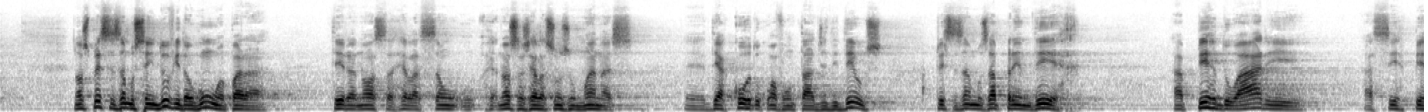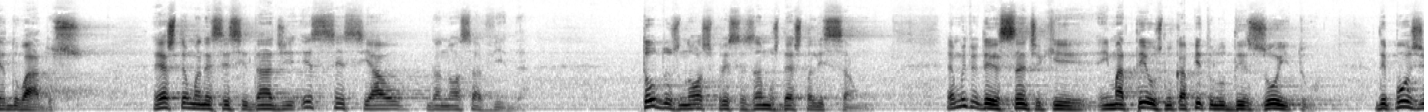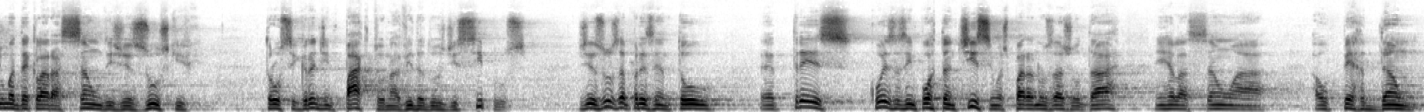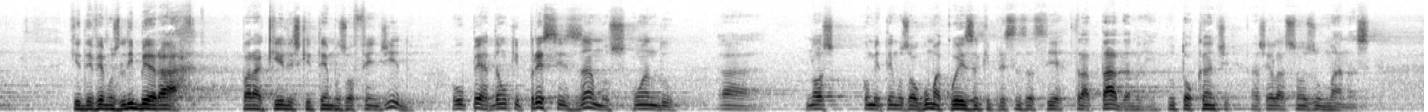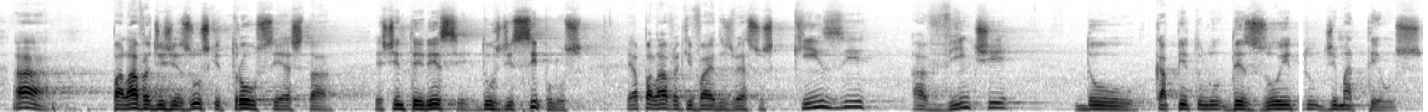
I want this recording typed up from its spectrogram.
Nós precisamos, sem dúvida alguma, para ter a nossa relação, nossas relações humanas eh, de acordo com a vontade de Deus, precisamos aprender a perdoar e a ser perdoados. Esta é uma necessidade essencial da nossa vida. Todos nós precisamos desta lição. É muito interessante que em Mateus, no capítulo 18, depois de uma declaração de Jesus que trouxe grande impacto na vida dos discípulos, Jesus apresentou é, três coisas importantíssimas para nos ajudar em relação a, ao perdão que devemos liberar para aqueles que temos ofendido, ou o perdão que precisamos quando ah, nós cometemos alguma coisa que precisa ser tratada no, no tocante às relações humanas. A palavra de Jesus que trouxe esta, este interesse dos discípulos é a palavra que vai dos versos 15 a 20 do capítulo 18 de Mateus,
